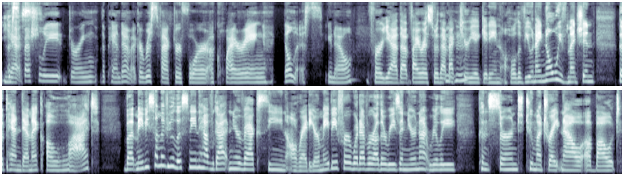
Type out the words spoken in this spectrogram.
Yes. Especially during the pandemic, a risk factor for acquiring illness, you know? for yeah that virus or that Mm-hmm. bacteria getting a hold of you and i know we've mentioned the pandemic a lot but maybe some of you listening have gotten your vaccine already or maybe for whatever other reason you're not really concerned too much right now about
